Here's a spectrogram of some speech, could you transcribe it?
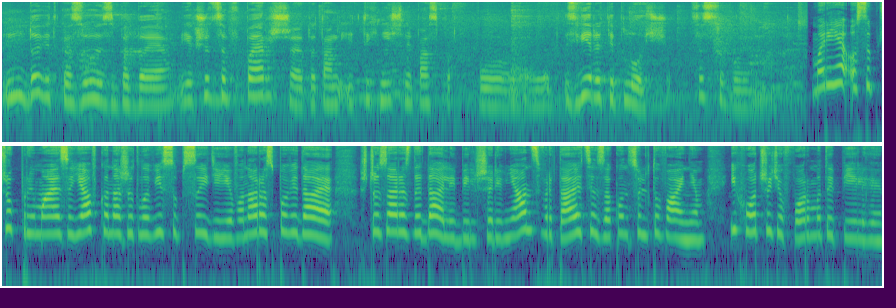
довідка з ОСББ. Якщо це вперше, то там і технічний паспорт по е, звірити площу. Це з собою мати. Марія Осипчук приймає заявку на житлові субсидії. Вона розповідає, що зараз дедалі більше рівнян звертаються за консультуванням і хочуть оформити пільги.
